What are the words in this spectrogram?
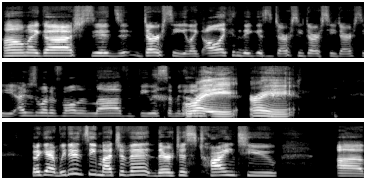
Oh my gosh, Darcey! Like all I can think is Darcey, Darcey, Darcey. I just want to fall in love and be with somebody. Right, right. But again, we didn't see much of it. They're just trying to, uh,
